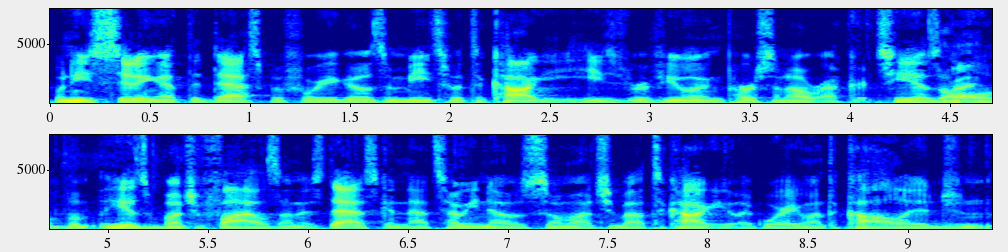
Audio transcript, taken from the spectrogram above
When he's sitting at the desk before he goes and meets with Takagi, he's reviewing personnel records. He has all Right. of them. He has a bunch of files on his desk, and that's how he knows so much about Takagi, like where he went to college and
